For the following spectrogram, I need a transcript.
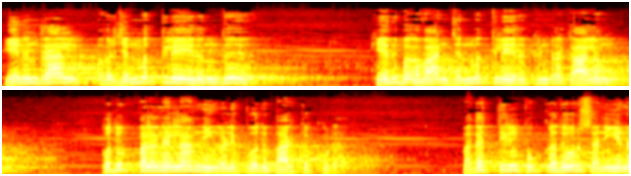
ஏனென்றால் அவர் ஜென்மத்திலே இருந்து கேது பகவான் ஜென்மத்திலே இருக்கின்ற காலம் பொது பலனெல்லாம் நீங்கள் இப்போது பார்க்கக்கூடாது. மகத்தில் புக்கதோர் சனியென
